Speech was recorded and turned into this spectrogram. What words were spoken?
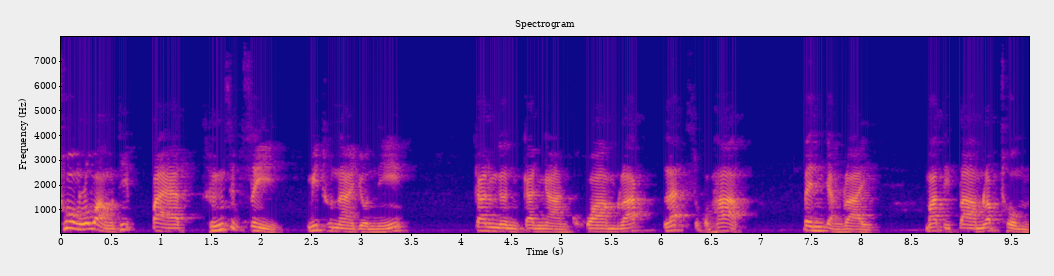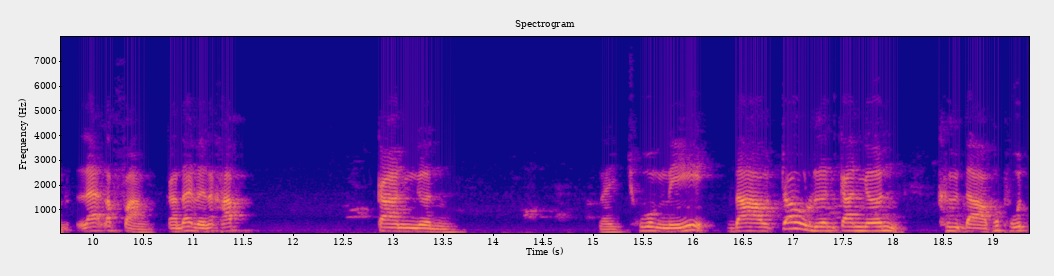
ช่วงระหว่างวันที่ 8 ถึง 14 มิถุนายนนี้ การเงินการงานความรักและสุขภาพเป็นอย่างไร มาติดตามรับชมและรับฟังกันได้เลยนะครับ การเงิน ในช่วงนี้ ดาวเจ้าเรือนการเงิน คือดาวพระพุธ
